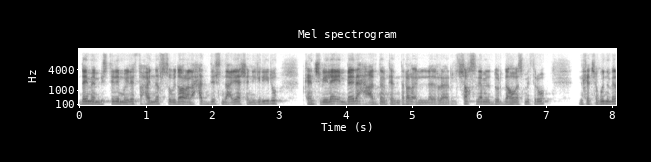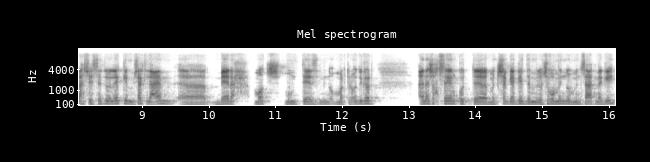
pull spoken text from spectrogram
دايما بيستلم ويلف حوالين نفسه ويدور على حد يسند عليه عشان يجري له. ما كانش بيلاقي امبارح عادة كان الشخص اللي يعمل الدور ده هو سميث رو. ما كانش موجود امبارح عشان يسنده لكن بشكل عام امبارح ماتش ممتاز من مارتن اوديجارد أنا شخصيا كنت متشجع جدا من اللي بشوفه منه من ساعة ما جه.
